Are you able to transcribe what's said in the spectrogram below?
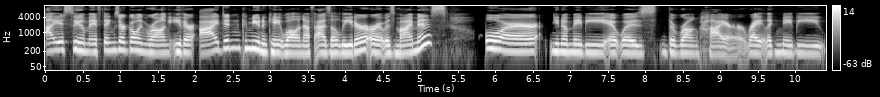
I assume if things are going wrong, either I didn't communicate well enough as a leader or it was my miss, or, you know, maybe it was the wrong hire, right? Like maybe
